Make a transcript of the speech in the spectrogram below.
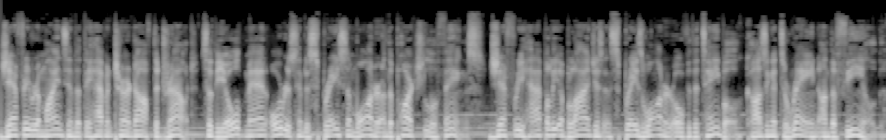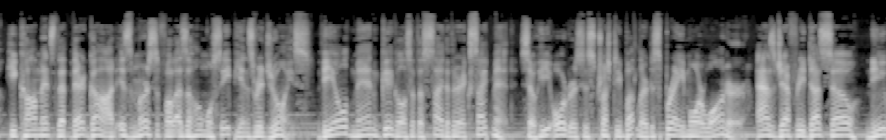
Jeffrey reminds him that they haven't turned off the drought, so the old man orders him to spray some water on the parched little things. Jeffrey happily obliges and sprays water over the table, causing it to rain on the field. He comments that their god is merciful as the Homo sapiens rejoice. The old man giggles at the sight of their excitement, so he orders his trusty butler to spray more water. As Jeffrey does so, new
